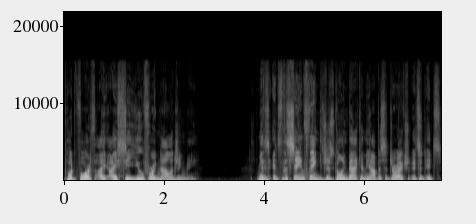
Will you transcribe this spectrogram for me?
put forth, I, I see you for acknowledging me. It's it's the same thing. It's just going back in the opposite direction. It's it's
